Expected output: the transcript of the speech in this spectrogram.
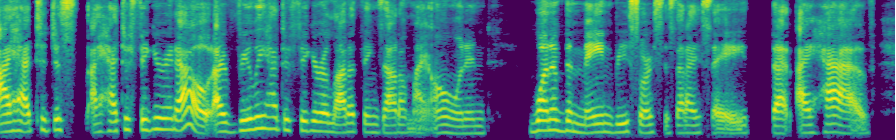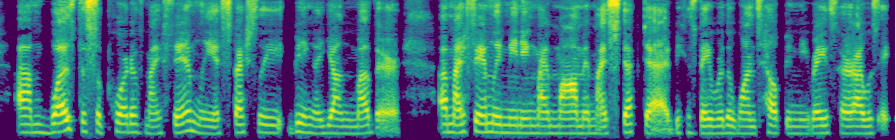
I had to just, I had to figure it out. I really had to figure a lot of things out on my own. And one of the main resources that I say that I have um, was the support of my family, especially being a young mother. Uh, my family meaning my mom and my stepdad because they were the ones helping me raise her. I was a-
